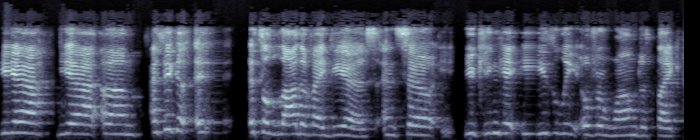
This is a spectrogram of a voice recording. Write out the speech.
Yeah, yeah. Um, I think it, it's a lot of ideas, and so you can get easily overwhelmed with like,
